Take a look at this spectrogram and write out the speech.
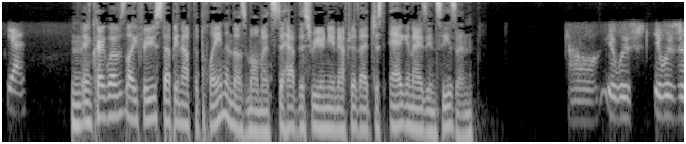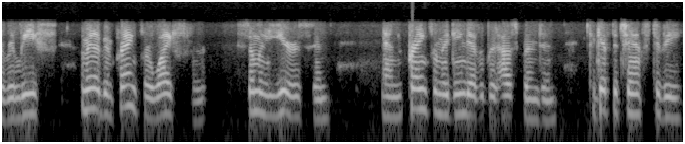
yes. And Craig, what was it like for you stepping off the plane in those moments to have this reunion after that just agonizing season? Oh, it was it was a relief. I mean, I've been praying for a wife for so many years, and and praying for Medine to have a good husband, and to get the chance to be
